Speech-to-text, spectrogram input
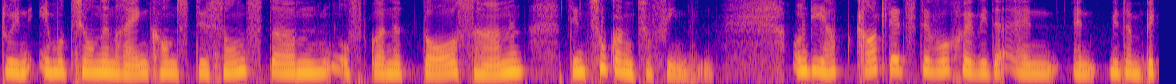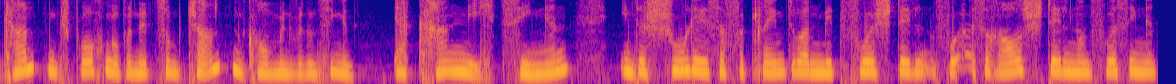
du in Emotionen reinkommst, die sonst ähm, oft gar nicht da sind, den Zugang zu finden. Und ich habe gerade letzte Woche wieder ein, ein, mit einem Bekannten gesprochen, aber nicht zum Chanten kommen, sondern singen. Er kann nicht singen. In der Schule ist er vergrämt worden mit Vorstellen, also rausstellen und vorsingen.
